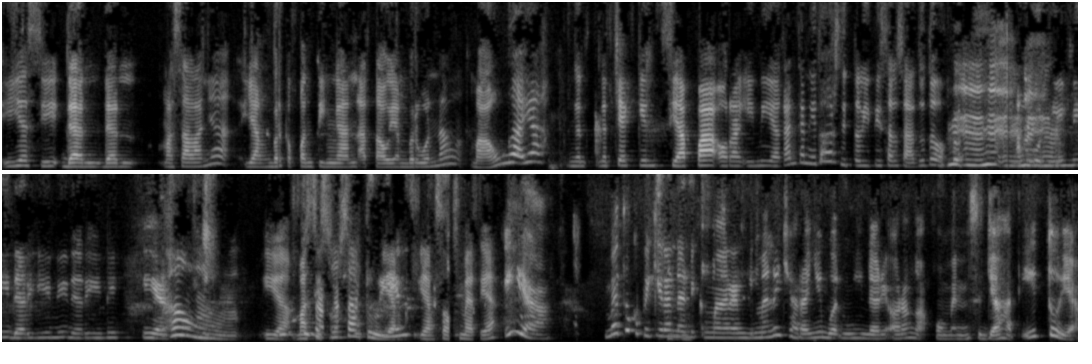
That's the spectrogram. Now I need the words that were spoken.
Iya sih. Dan dan masalahnya yang berkepentingan atau yang berwenang mau nggak ya nge ngecekin siapa orang ini ya kan kan itu harus diteliti satu-satu tuh akun ini dari ini dari ini iya hmm Iya, itu masih susah tuh ya yang sosmed ya. Iya. Mbak tuh kepikiran hmm. dari kemarin gimana caranya buat menghindari orang nggak komen sejahat itu ya,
